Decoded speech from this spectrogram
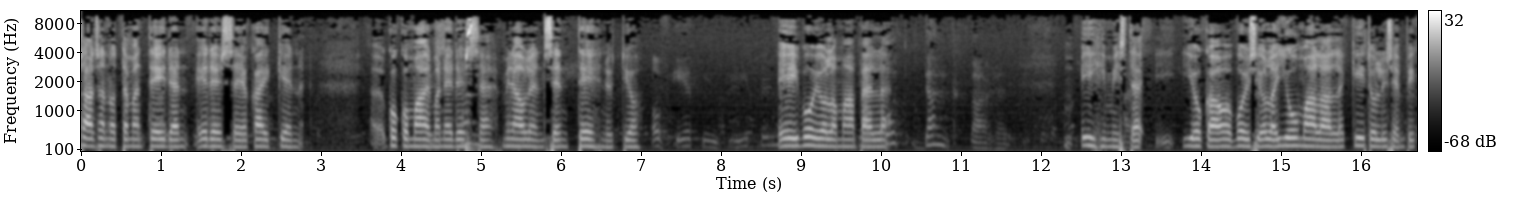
saan sanoa tämän teidän edessä ja kaikkien koko maailman edessä. Minä olen sen tehnyt jo. Ei voi olla maan päällä ihmistä, joka voisi olla Jumalalle kiitollisempi,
